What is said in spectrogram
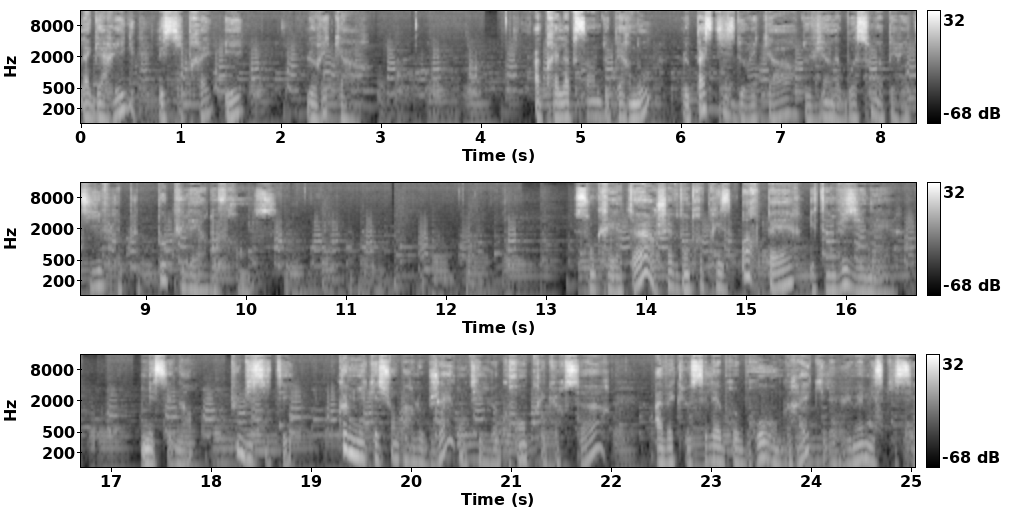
la garrigue, les cyprès et le ricard. Après l'absinthe de Pernod, le pastis de Ricard devient la boisson apéritive la plus populaire de France. Son créateur, chef d'entreprise hors pair, est un visionnaire. Mécénat, publicité, communication par l'objet, dont il est le grand précurseur, avec le célèbre bro en grec qu'il a lui-même esquissé,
